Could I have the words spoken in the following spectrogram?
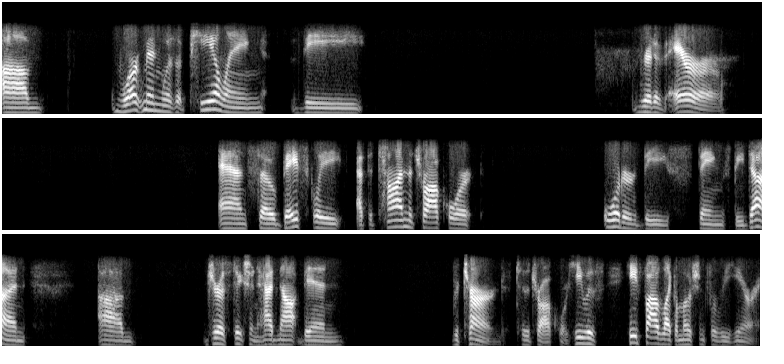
Um, Workman was appealing the writ of error. And so basically, at the time the trial court ordered these things be done, um, jurisdiction had not been returned to the trial court. He was he'd filed like a motion for rehearing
